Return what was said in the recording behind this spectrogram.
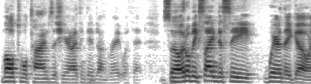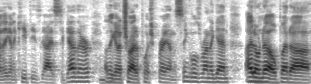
multiple times this year, and I think they've done great with it. So it'll be exciting to see where they go. Are they going to keep these guys together? Are they going to try to push Bray on the singles run again? I don't know, but uh,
